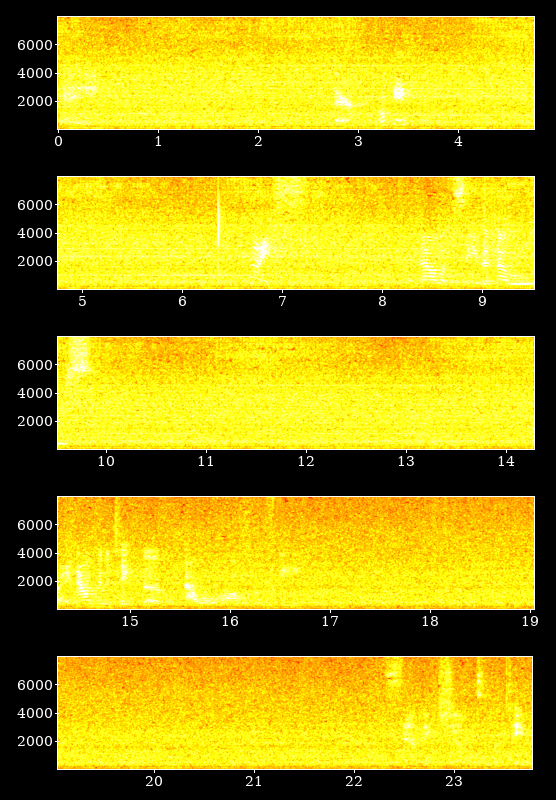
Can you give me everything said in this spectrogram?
Okay. There. Okay. Nice. And now let's see the nose. Right, now I'm going to take the owl off of the sanding shims and the tape.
